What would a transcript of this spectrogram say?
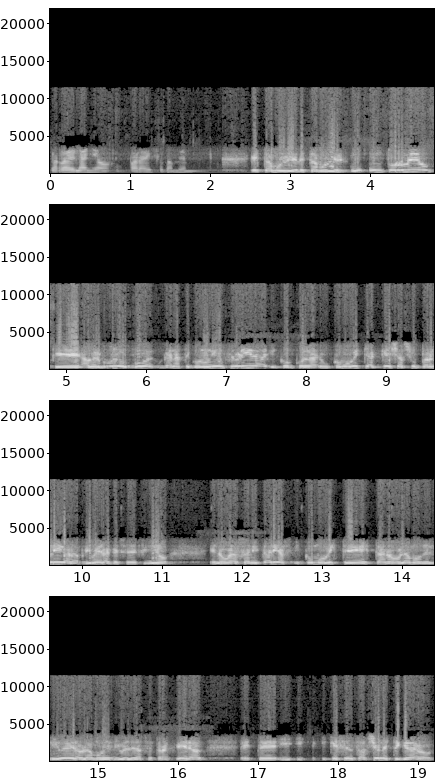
cerrar el año para eso también. Está muy bien, está muy bien. Un, torneo que, a ver, vos, vos, ganaste con Unión Florida y con, con Lanús. ¿Cómo viste aquella Superliga, la primera que se definió en obras sanitarias, y cómo viste esta? no Hablamos del nivel, hablamos del nivel de las extranjeras, este, y, qué sensaciones te quedaron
